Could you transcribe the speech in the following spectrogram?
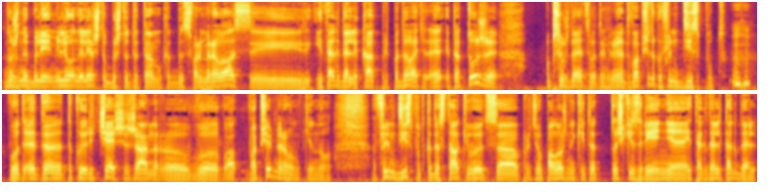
нужны были миллионы лет, чтобы что-то там как бы сформировалось и, и так далее. Как преподавать? Э, это тоже обсуждается в этом фильме. Это вообще такой фильм диспут. Угу. Вот это такой редчайший жанр э, в, вообще в мировом кино. Фильм диспут, когда сталкиваются противоположные какие-то точки зрения и так далее, и так далее.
